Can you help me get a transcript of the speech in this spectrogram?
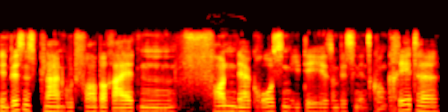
den Businessplan gut vorbereiten, von der großen Idee so ein bisschen ins Konkrete,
